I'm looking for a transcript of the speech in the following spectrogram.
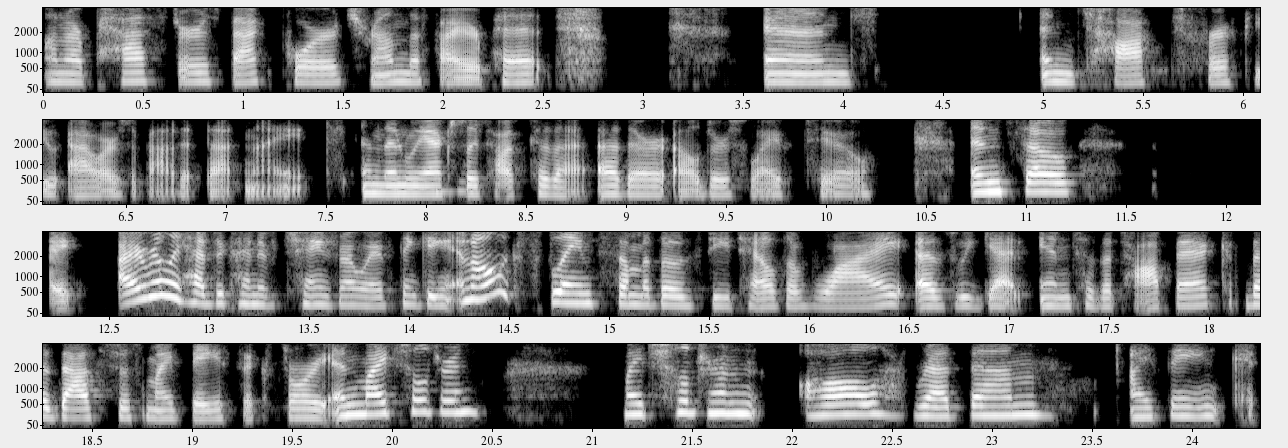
on our pastor's back porch around the fire pit, and and talked for a few hours about it that night. And then we actually mm-hmm. talked to that other elder's wife too. And so I, I really had to kind of change my way of thinking. And I'll explain some of those details of why as we get into the topic, but that's just my basic story. And my children, my children all read them. I think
